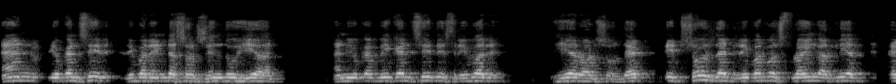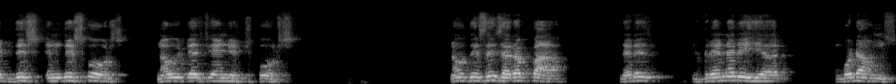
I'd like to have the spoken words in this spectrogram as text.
and you can see river Indus or Sindhu here, and you can we can see this river here also. That it shows that river was flowing earlier at this in this course. Now it has changed its course. Now this is Harappa. There is granary here, godowns.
